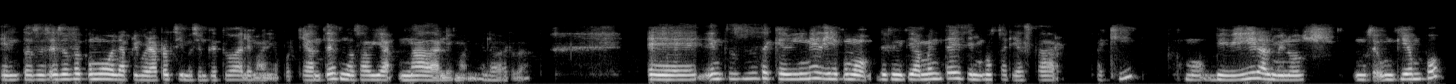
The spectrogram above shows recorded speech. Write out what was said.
Entonces, eso fue como la primera aproximación que tuve a Alemania, porque antes no sabía nada de Alemania, la verdad. Eh, entonces, desde que vine, dije como, definitivamente sí me gustaría estar aquí, como vivir al menos, no sé, un tiempo,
